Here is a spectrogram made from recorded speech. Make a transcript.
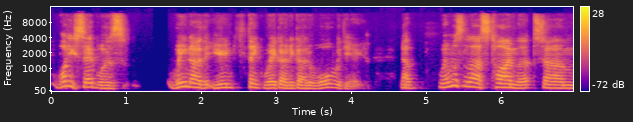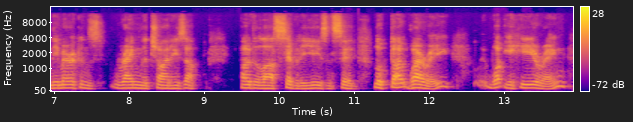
what he said was, "We know that you think we're going to go to war with you." Now, when was the last time that um, the Americans rang the Chinese up over the last 70 years and said, "Look, don't worry, what you're hearing,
